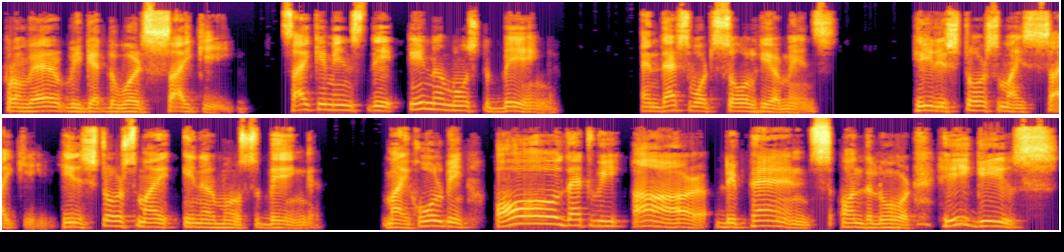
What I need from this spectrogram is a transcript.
from where we get the word psyche. Psyche means the innermost being. And that's what soul here means. He restores my psyche. He restores my innermost being, my whole being. All that we are depends on the Lord. He gives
